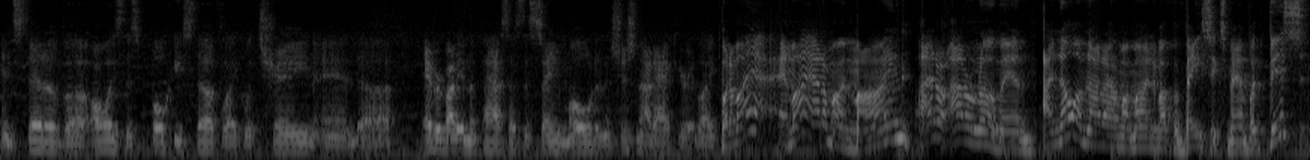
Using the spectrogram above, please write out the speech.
instead of uh, always this bulky stuff like with Shane and uh, everybody in the past has the same mold and it's just not accurate. Like, But am I am I out of my mind? I don't I don't know, man. I know I'm not out of my mind about the basics, man, but this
